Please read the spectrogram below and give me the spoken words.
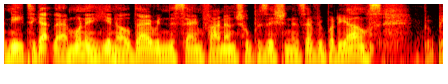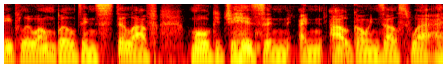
need to get their money. You know, they're in the same financial position as everybody else. But people who own buildings still have mortgages and, and outgoings elsewhere,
